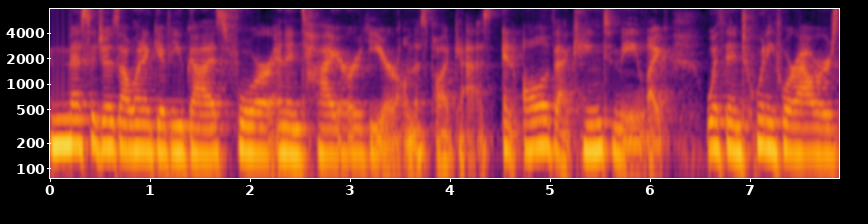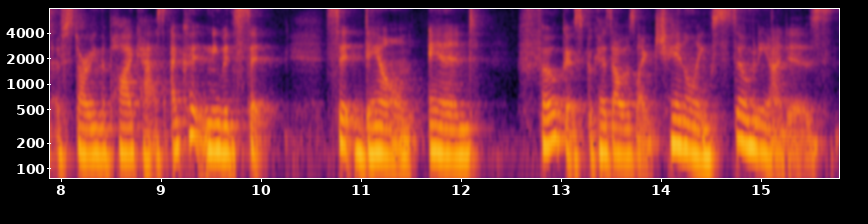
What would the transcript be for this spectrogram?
messages I want to give you guys for an entire year on this podcast. And all of that came to me like within 24 hours of starting the podcast. I couldn't even sit sit down and focus because I was like channeling so many ideas.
